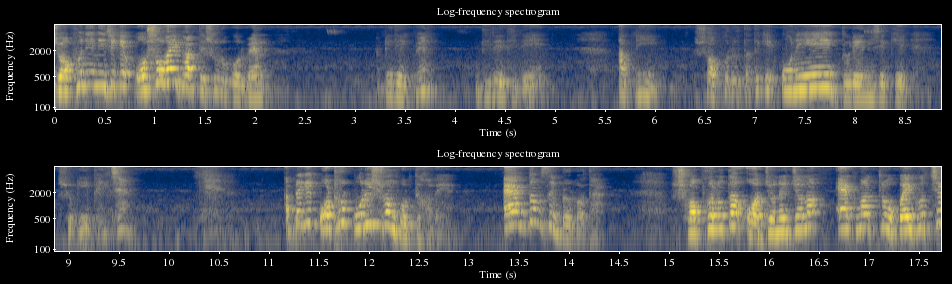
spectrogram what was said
যখনই নিজেকে অসহায় ভাবতে শুরু করবেন, আপনি দেখবেন ধীরে ধীরে আপনি সফলতা থেকে অনেক দূরে নিজেকে সরিয়ে ফেলছেন। আপনাকে কঠোর পরিশ্রম করতে হবে, একদম সিম্পল কথা। সফলতা অর্জনের জন্য একমাত্র উপায় হচ্ছে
